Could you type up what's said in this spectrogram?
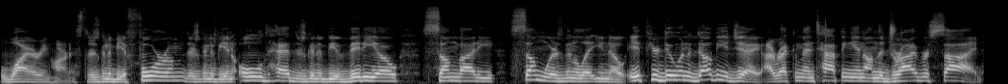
wiring harness. There's going to be a forum, there's going to be an old head, there's going to be a video. Somebody somewhere is going to let you know. If you're doing a WJ, I recommend tapping in on the driver's side.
